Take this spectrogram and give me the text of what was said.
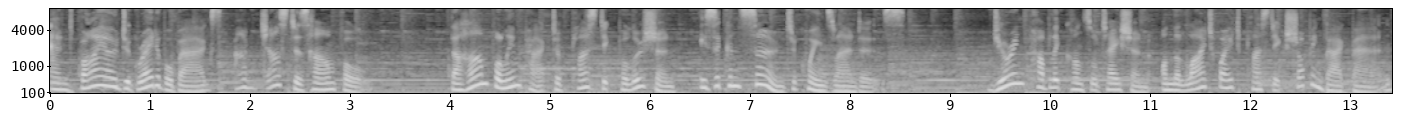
And biodegradable bags are just as harmful. The harmful impact of plastic pollution is a concern to Queenslanders. During public consultation on the lightweight plastic shopping bag ban,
